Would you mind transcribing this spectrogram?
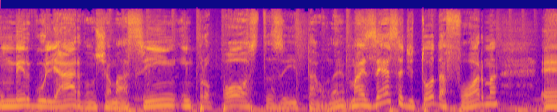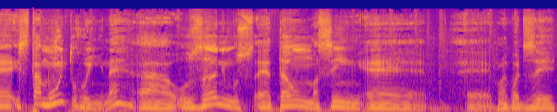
um mergulhar, vamos chamar assim, em propostas e tal, né? Mas essa, de toda forma, é, está muito ruim, né? Ah, os ânimos estão, é, assim, é, é, como é que eu vou dizer?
